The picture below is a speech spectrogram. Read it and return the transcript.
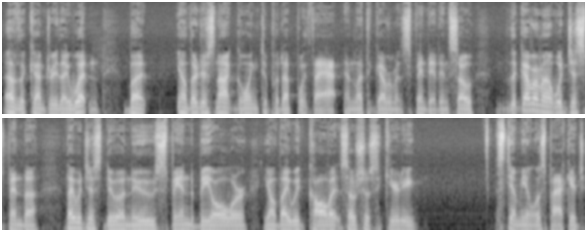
of the country they wouldn't, but you know they're just not going to put up with that and let the government spend it. And so the government would just spend the they would just do a new spend bill, or you know they would call it Social Security stimulus package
